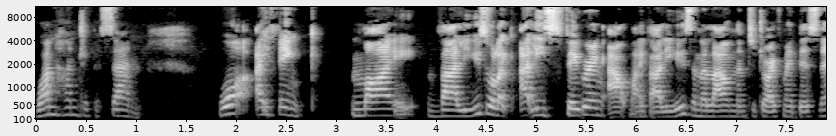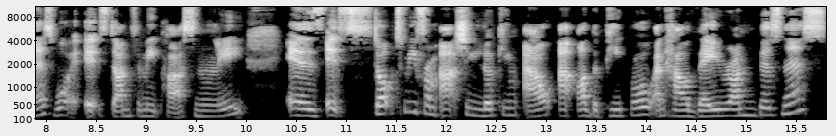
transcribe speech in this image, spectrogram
100%. What I think my values or like at least figuring out my values and allowing them to drive my business what it's done for me personally is it stopped me from actually looking out at other people and how they run business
